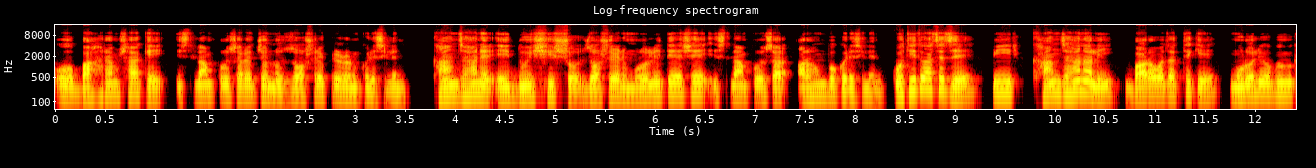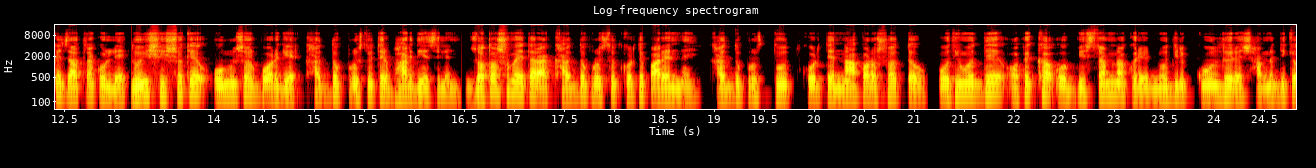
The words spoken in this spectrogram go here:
ও বাহরাম শাহকে ইসলাম প্রচারের জন্য যশোরে প্রেরণ করেছিলেন। খান জাহানের এই দুই শিষ্য যশোরের মুরলীতে এসে ইসলাম প্রচার আরম্ভ করেছিলেন। কথিত আছে যে, পীর খান জাহান আলী বারো বাজার থেকে মুরলী অভিমুখে যাত্রা করলে দুই শিষ্যকে অনুচর বর্গের খাদ্য প্রস্তুতের ভার দিয়েছিলেন। যথাসময়ে তারা খাদ্য প্রস্তুত করতে পারেন নাই, খাদ্য প্রস্তুত করতে না পারা সত্ত্বেও পথিমধ্যে অপেক্ষা ও বিশ্রাম না করে নদীর কুল ধরে সামনের দিকে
